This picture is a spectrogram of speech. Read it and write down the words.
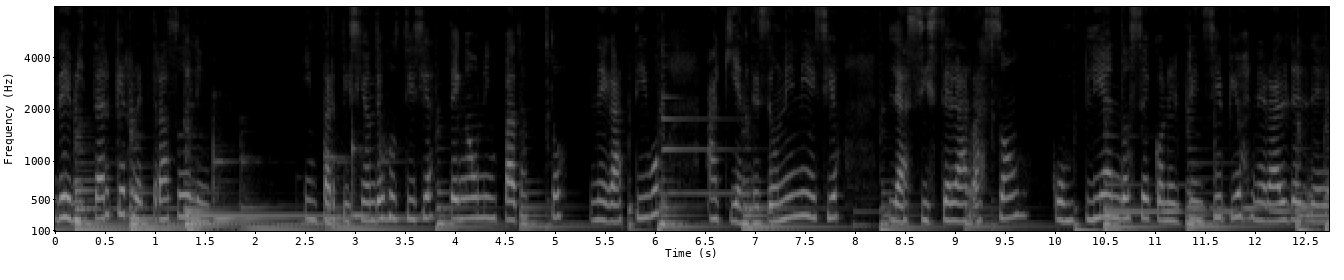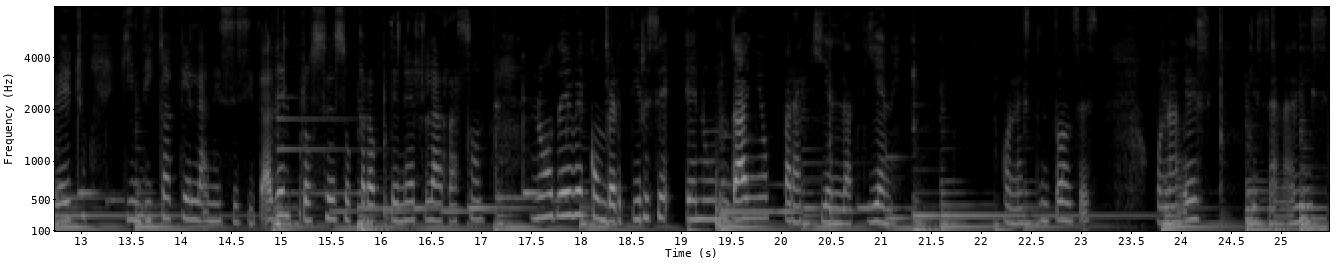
de evitar que el retraso de la impartición de justicia tenga un impacto negativo a quien desde un inicio le asiste la razón cumpliéndose con el principio general del derecho que indica que la necesidad del proceso para obtener la razón no debe convertirse en un daño para quien la tiene. Con esto entonces, una vez que se analice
